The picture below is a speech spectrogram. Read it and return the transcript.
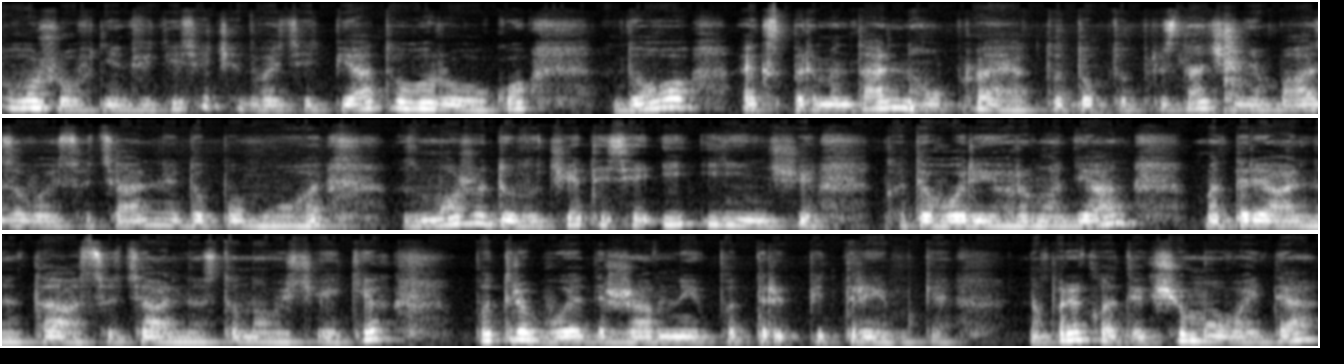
1 жовтня 2025 року, до експериментального проекту, тобто призначення базової соціальної допомоги, зможуть долучитися і інші категорії громадян, матеріальне та соціальне становище яких потребує державної підтримки. Наприклад, якщо мова йде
